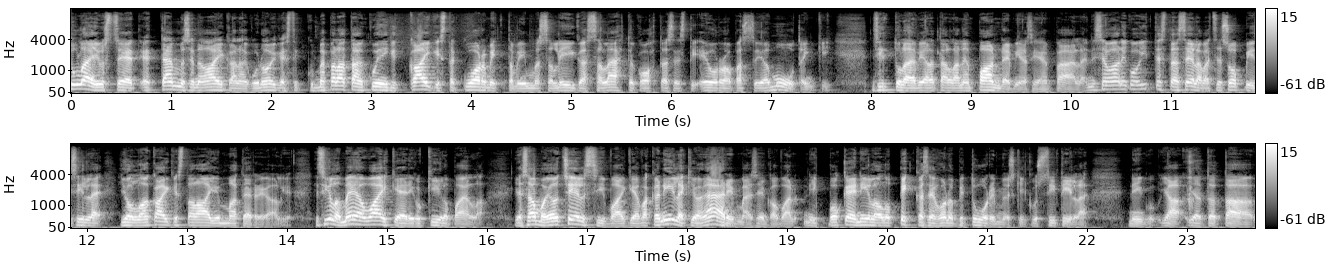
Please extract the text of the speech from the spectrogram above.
tulee just se, että, että tämmöisenä aikana, kun oikeasti, kun me pelataan kuitenkin kaikista kuormittavimmassa liigassa lähtökohtaisesti Euroopassa ja muutenkin, niin sitten tulee vielä tällainen pandemia siihen päälle, niin se on niin itsestään selvä, että se sopii sille, jolla on kaikista laajin materiaalia. Ja silloin meidän on vaikea niin kilpailla. Ja samoin on Chelsea vaikea, vaikka niilläkin on äärimmäisen kova, niin okei, niillä on ollut pikkasen huonompi tuuri myöskin kuin Cityllä, niin kuin, ja, ja tota,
